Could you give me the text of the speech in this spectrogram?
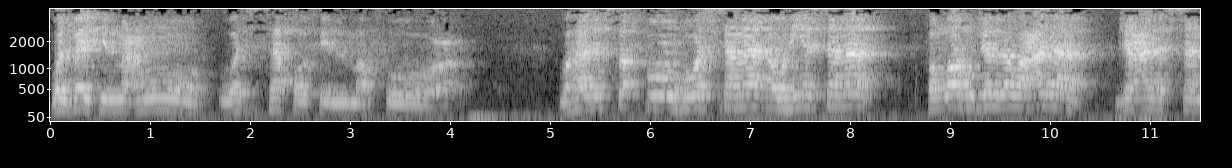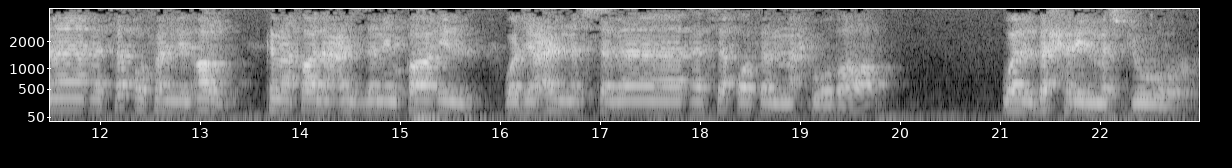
والبيت المعمور والسقف المرفوع وهذا السقف هو السماء وهي السماء فالله جل وعلا جعل السماء سقفا للارض كما قال عز من قائل وجعلنا السماء سقفا محفوظا والبحر المسجور.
